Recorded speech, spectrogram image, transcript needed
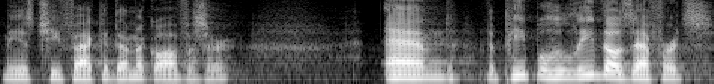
me as chief academic officer. And the people who lead those efforts,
